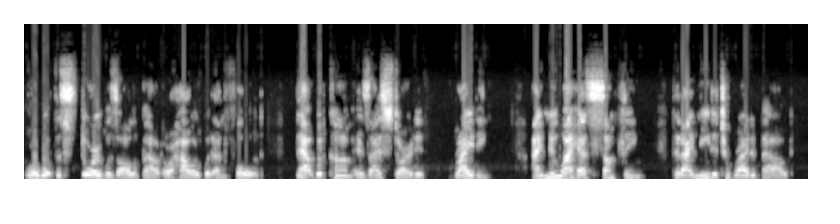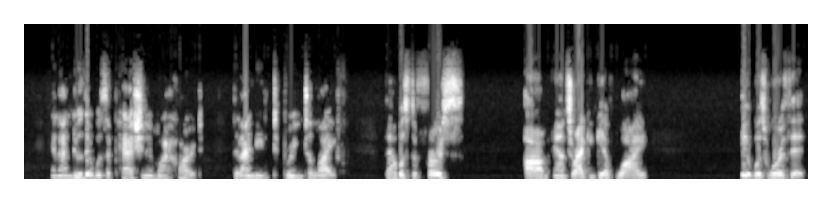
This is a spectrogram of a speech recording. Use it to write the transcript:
or what the story was all about, or how it would unfold. That would come as I started writing. I knew I had something that I needed to write about, and I knew there was a passion in my heart that I needed to bring to life. That was the first um, answer I can give why it was worth it.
